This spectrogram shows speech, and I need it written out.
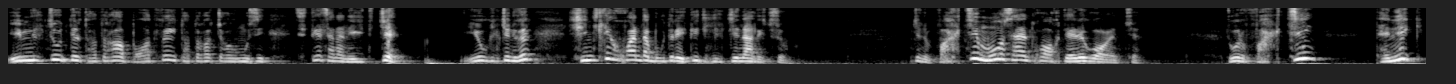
эмнэлзүүдээр тодорхой бодлогыг тодорхойлж байгаа хүмүүсийн сэтгэл санаа нэгдэжээ. Юу хэлж вэ гэхээр шинжлэх ухаандаа бүгдээ итгэж хэлж гинэ л гэж үсэн чинь вакцин муу сайн тухай огт яриаггүй байгаа юм чи. Зүгээр вакцин таныг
